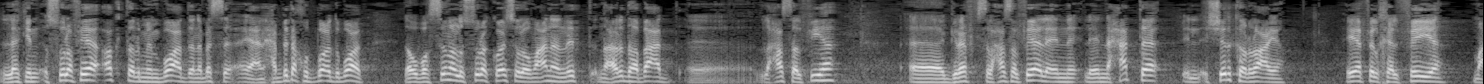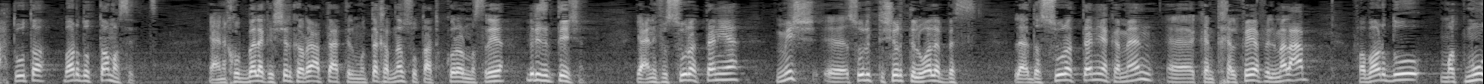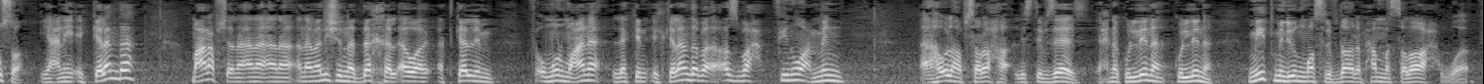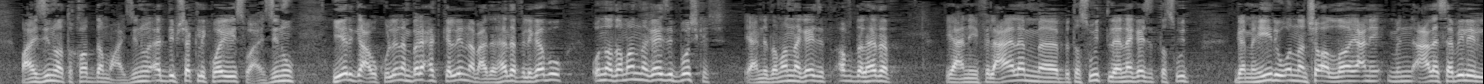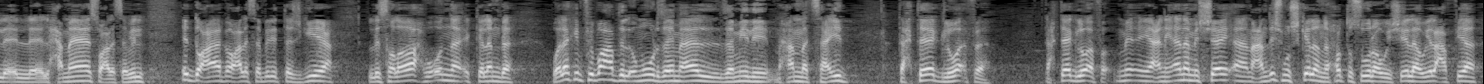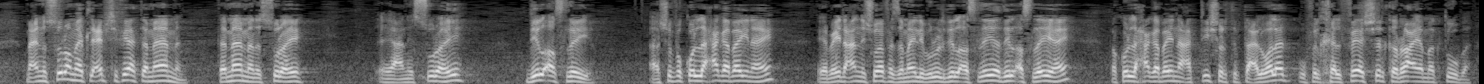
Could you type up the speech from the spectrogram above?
لكن الصورة فيها أكتر من بعد. أنا بس يعني حبيت آخد بعد بعد. لو بصينا للصورة كويس ولو معانا نت نعرضها بعد آه، اللي حصل فيها آه، جرافيكس اللي حصل فيها لأن لأن حتى الشركة الراعية هي في الخلفية محطوطة برضو اتطمست. يعني خد بالك الشركة الراعية بتاعت المنتخب نفسه بتاعت الكرة المصرية برزنتيشن يعني في الصورة الثانية مش آه، صورة تيشيرت الولد بس لا ده الصورة الثانية كمان آه، كانت خلفية في الملعب فبرضو مطموسة. يعني الكلام ده ما أعرفش أنا أنا أنا أنا ماليش إن أتدخل أو أتكلم في أمور معينة لكن الكلام ده بقى أصبح في نوع من هقولها بصراحة الاستفزاز. إحنا كلنا كلنا 100 مليون مصري في ظهر محمد صلاح و... وعايزينه يتقدم وعايزينه يأدي بشكل كويس وعايزينه يرجع وكلنا امبارح اتكلمنا بعد الهدف اللي جابه قلنا ضمننا جائزه بوشكاش. يعني ضمننا جائزه أفضل هدف يعني في العالم بتصويت لأنها جائزه تصويت جماهيري وقلنا إن شاء الله يعني من على سبيل ال- ال- الحماس وعلى سبيل الدعابة وعلى سبيل التشجيع لصلاح وقلنا الكلام ده. ولكن في بعض الأمور زي ما قال زميلي محمد سعيد تحتاج لوقفة تحتاج لوقفة. يعني أنا مش شايف ما عنديش مشكلة إنه يحط صورة ويشيلها ويلعب فيها مع إن الصورة ما يتلعبش فيها تماما. تماما الصورة أهي. يعني الصورة أهي. دي الأصلية. أشوف كل حاجة باينة أهي. هي بعيد عني شوية فزمايلي بيقولوا لي دي الأصلية دي الأصلية أهي. فكل حاجة باينة على التيشيرت بتاع الولد وفي الخلفية الشركة الراعية مكتوبة.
